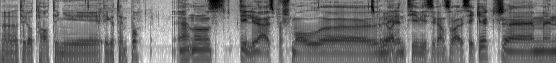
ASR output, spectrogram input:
uh, til å ta ting i eget tempo. Ja, nå stiller jeg spørsmål uh, mer enn ti vise kan svare, sikkert. Uh, men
